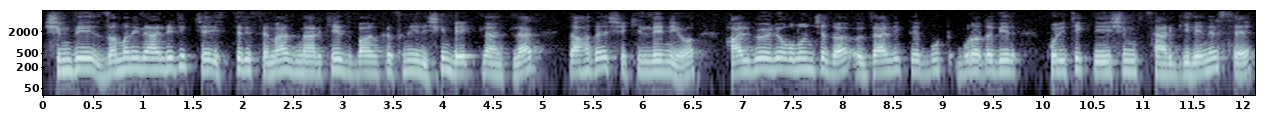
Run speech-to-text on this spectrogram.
Şimdi zaman ilerledikçe ister istemez Merkez Bankası'na ilişkin beklentiler daha da şekilleniyor. Hal böyle olunca da özellikle bu, burada bir politik değişim sergilenirse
